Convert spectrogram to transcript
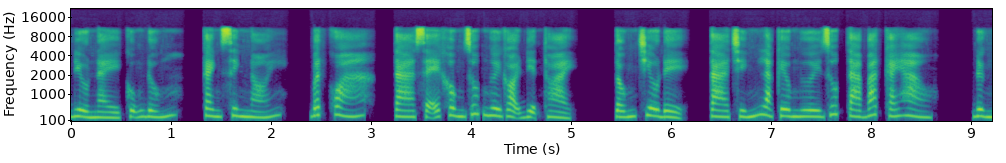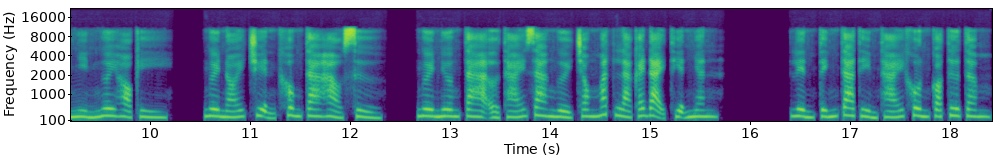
Điều này cũng đúng, canh sinh nói, bất quá, ta sẽ không giúp ngươi gọi điện thoại. Tống chiêu đệ, ta chính là kêu ngươi giúp ta bắt cái hào. Đừng nhìn ngươi họ kỳ, ngươi nói chuyện không ta hảo xử. Ngươi nương ta ở Thái gia người trong mắt là cái đại thiện nhân. Liền tính ta tìm Thái khôn có tư tâm,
